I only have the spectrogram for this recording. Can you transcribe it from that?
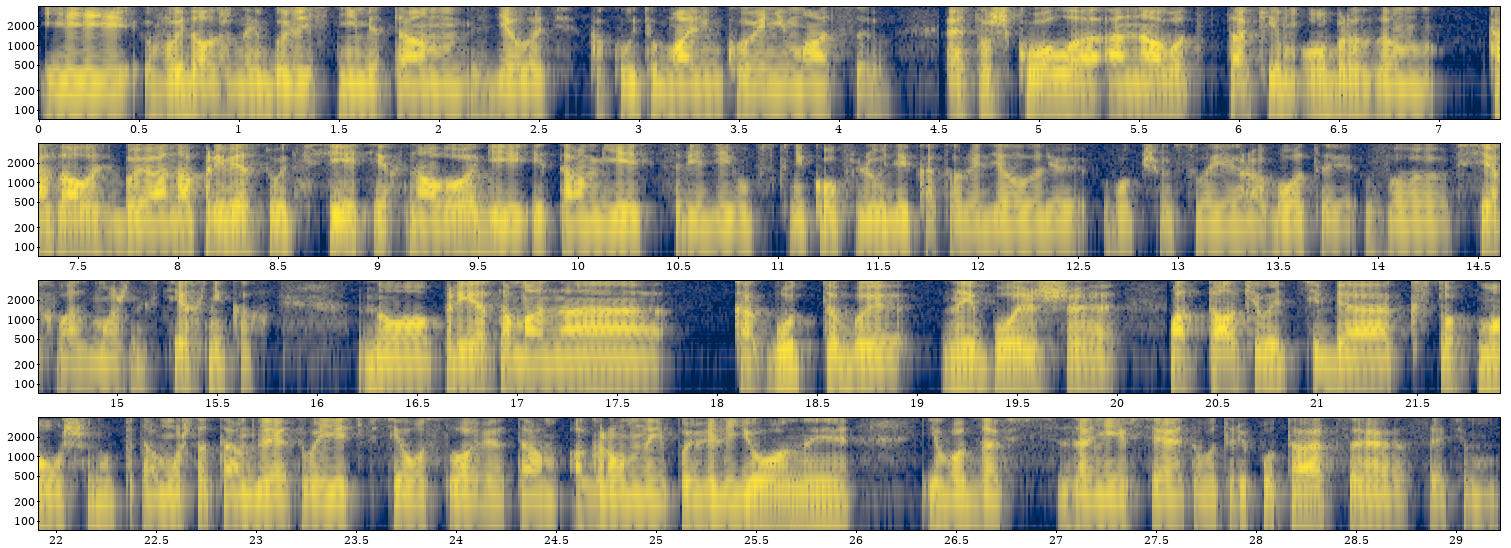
и вы должны были с ними там сделать какую-то маленькую анимацию. Эта школа, она вот таким образом казалось бы, она приветствует все технологии, и там есть среди выпускников люди, которые делали, в общем, свои работы в всех возможных техниках, но при этом она как будто бы наибольше подталкивает тебя к стоп-моушену, потому что там для этого есть все условия. Там огромные павильоны, и вот за, за ней вся эта вот репутация с этим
